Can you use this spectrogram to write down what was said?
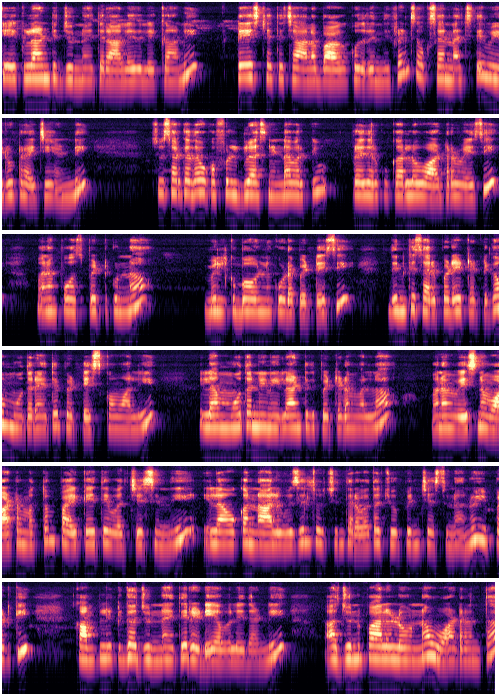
కేక్ లాంటి జున్ను అయితే రాలేదులే కానీ టేస్ట్ అయితే చాలా బాగా కుదిరింది ఫ్రెండ్స్. ఒకసారి నచ్చితే మీరు ట్రై చేయండి. చూసారు కదా ఒక ఫుల్ గ్లాస్ నిండా వరకు ప్రెషర్ కుక్కర్లో వాటర్ వేసి మనం పోసి పెట్టుకున్న మిల్క్ బౌల్ని కూడా పెట్టేసి దీనికి సరిపడేటట్టుగా మూతనైతే పెట్టేసుకోవాలి. ఇలా మూత నేను ఇలాంటిది పెట్టడం వల్ల మనం వేసిన వాటర్ మొత్తం పైకి అయితే వచ్చేసింది. ఇలా ఒక నాలుగు విజిల్స్ వచ్చిన తర్వాత చూపించేస్తున్నాను. ఇప్పటికీ కంప్లీట్గా జున్ను అయితే రెడీ అవ్వలేదండి. ఆ జున్ను పాలలో ఉన్న వాటర్ అంతా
